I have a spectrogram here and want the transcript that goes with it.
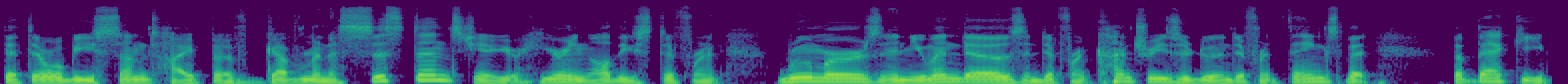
that there will be some type of government assistance. You know, you're hearing all these different rumors and innuendos, and different countries are doing different things. But but Becky,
